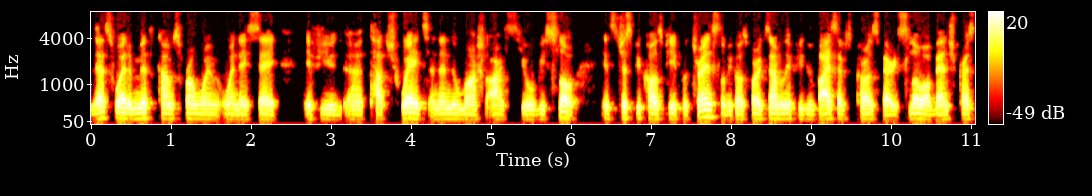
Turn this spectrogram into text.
that's where the myth comes from when when they say if you uh, touch weights and then do martial arts, you will be slow. It's just because people train slow. Because for example, if you do biceps curls very slow or bench press,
